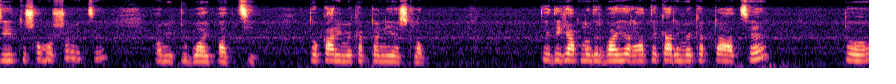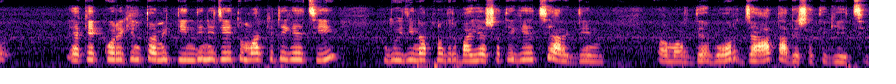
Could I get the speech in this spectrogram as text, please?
যেহেতু সমস্যা হয়েছে, আমি একটু ভয় পাচ্ছি। তো কারি মেকারটা নিয়ে আসলাম। তো এদিকে আপনাদের ভাইয়ার হাতে কারি মেকারটা আছে। তো এক এক করে কিন্তু আমি তিন দিনই যেহেতু মার্কেটে গিয়েছি দুই দিন আপনাদের ভাইয়ার সাথে গিয়েছি আরেকদিন আমার দেবর, যা তাদের সাথে গিয়েছি।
